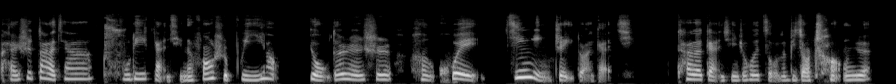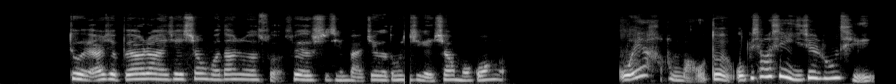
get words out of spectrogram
还是大家处理感情的方式不一样。有的人是很会经营这一段感情，他的感情就会走得比较长远。对，而且不要让一些生活当中的琐碎的事情把这个东西给消磨光了。我也很矛盾，我不相信一见钟情，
